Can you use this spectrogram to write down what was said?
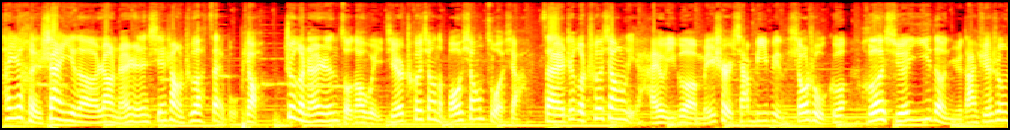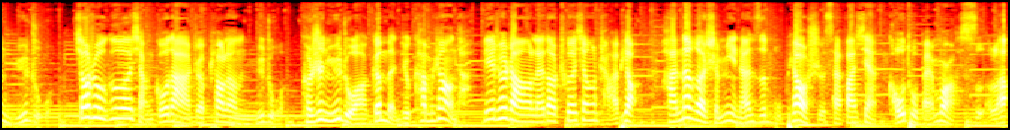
他也很善意的让男人先上车再补票。这个男人走到尾节车厢的包厢坐下，在这个车厢里还有一个没事瞎逼逼的销售哥和学医的女大学生女主。销售哥想勾搭这漂亮的女主，可是女主根本就看不上他。列车长来到车厢查票，喊那个神秘男子补票时，才发现口吐白沫死了。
